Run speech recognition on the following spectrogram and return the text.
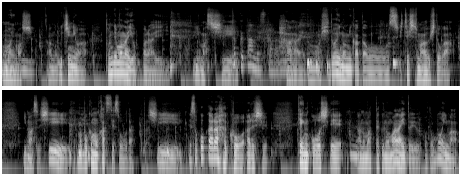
思いますし、あのうちにはとんでもない酔っ払いいますうんし、極端ですからね。はい、もうひどい飲み方をしてしまう人がいますし、まあ、僕もかつてそうだったしでそこからこうある種転校して、うん。あの全く飲まないということも今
